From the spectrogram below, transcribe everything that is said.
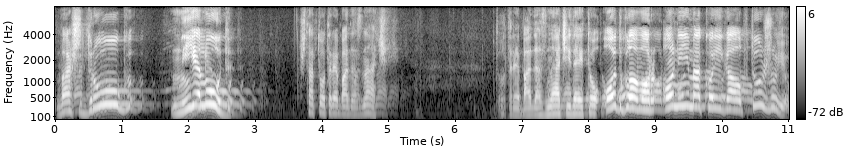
Vaš drug nije lud. Šta to treba da znači? To treba da znači da je to odgovor onima koji ga optužuju.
